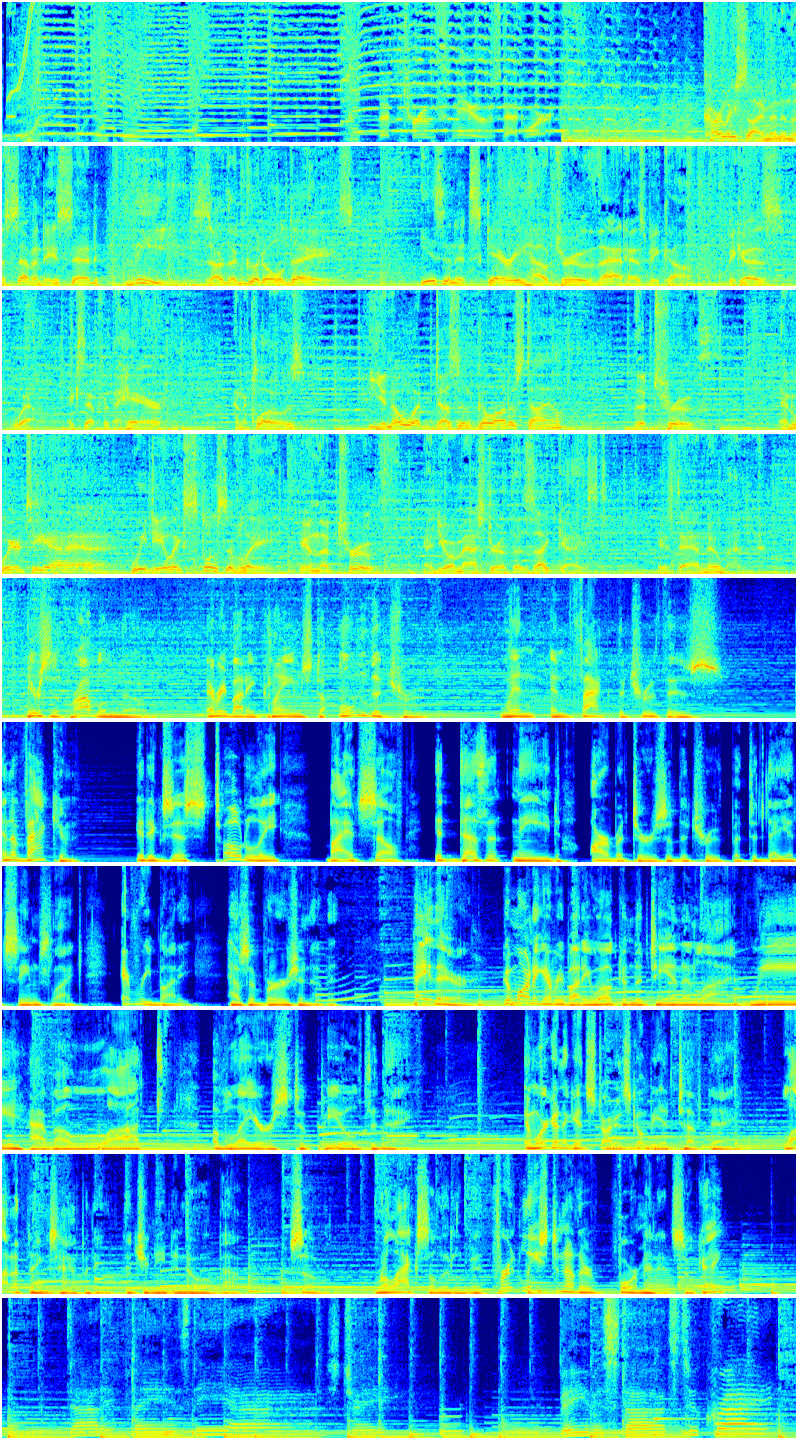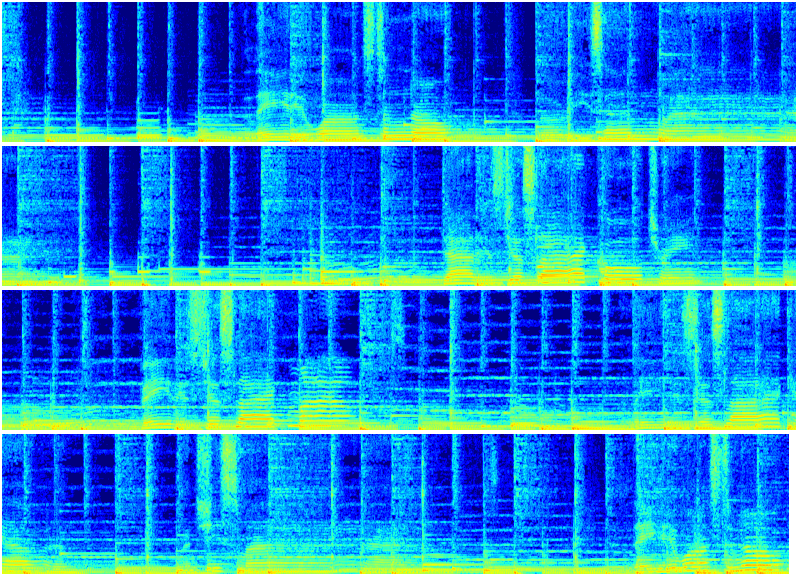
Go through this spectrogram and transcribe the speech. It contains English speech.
The Truth News Network. Carly Simon in the 70s said, These are the good old days. Isn't it scary how true that has become? Because, well, except for the hair and the clothes, you know what doesn't go out of style? The truth. And we're TNN. We deal exclusively in the truth. And your master of the zeitgeist is Dan Newman. Here's the problem, though. Everybody claims to own the truth when, in fact, the truth is in a vacuum. It exists totally by itself. It doesn't need arbiters of the truth, but today it seems like everybody has a version of it. Hey there. Good morning, everybody. Welcome to TNN Live. We have a lot of layers to peel today. And we're going to get started. It's going to be a tough day. A lot of things happening that you need to know about. So relax a little bit for at least another four minutes, okay? Daddy plays the ashtray. Baby starts to cry. The lady wants to know the reason Daddy's just like Coltrane. Baby's just like Miles. Lady's just like Ellen when she smiles. Lady wants to know,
